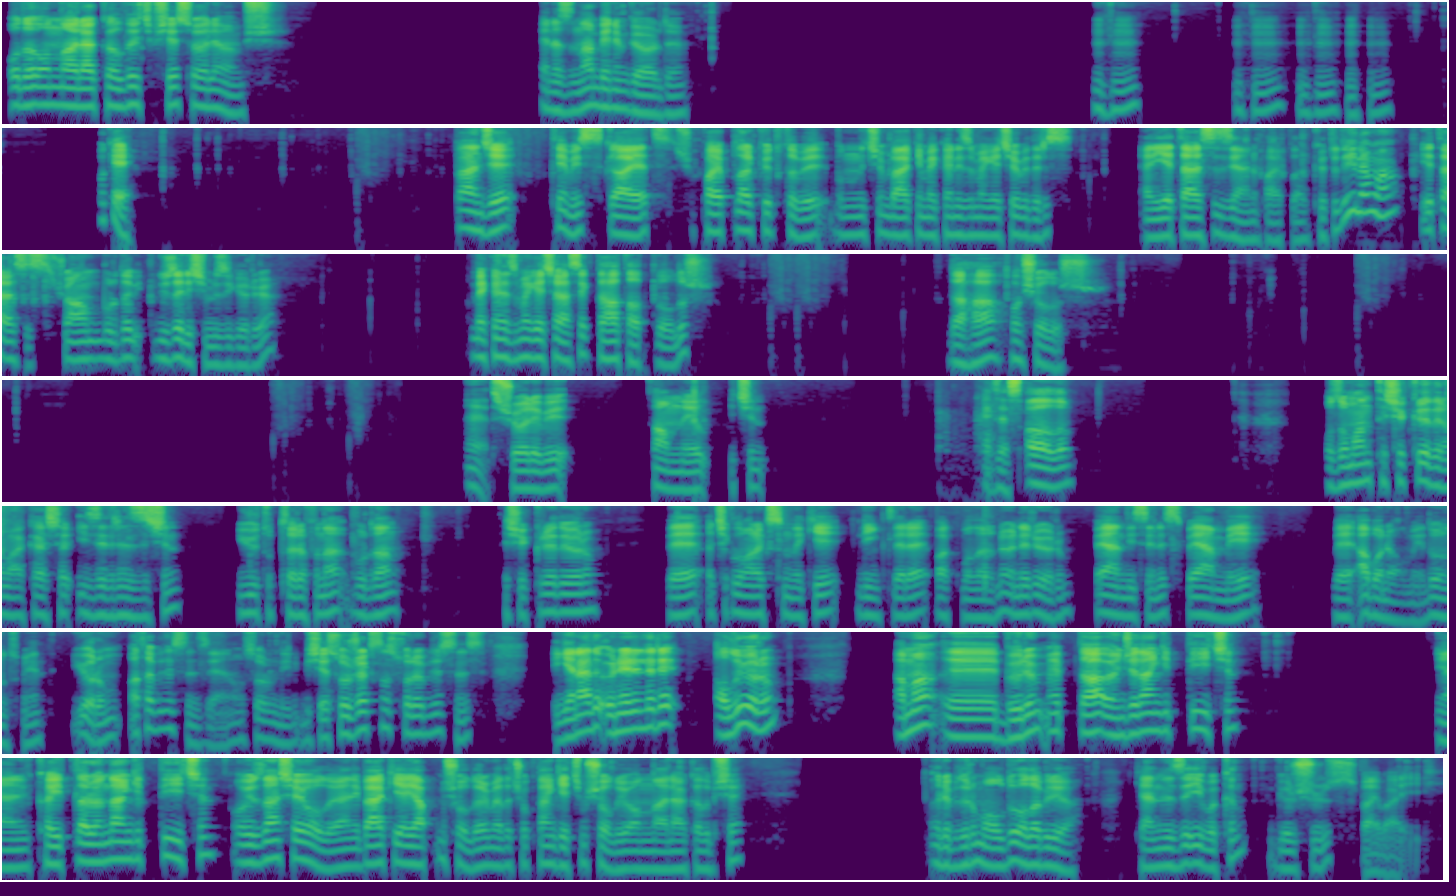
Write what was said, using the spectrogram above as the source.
O da onunla alakalı da hiçbir şey söylememiş. En azından benim gördüğüm. Hı hı. Hı hı. Hı hı. Okey. Bence temiz gayet. Şu pipe'lar kötü tabii. Bunun için belki mekanizma geçebiliriz. Yani yetersiz yani pipe'lar. Kötü değil ama yetersiz. Şu an burada güzel işimizi görüyor. Mekanizma geçersek daha tatlı olur. Daha hoş olur. Evet şöyle bir thumbnail için SS alalım. O zaman teşekkür ederim arkadaşlar izlediğiniz için. YouTube tarafına buradan teşekkür ediyorum. Ve açıklama kısmındaki linklere bakmalarını öneriyorum. Beğendiyseniz beğenmeyi ve abone olmayı da unutmayın. Yorum atabilirsiniz yani o sorun değil. Bir şey soracaksanız sorabilirsiniz. E, genelde önerileri alıyorum. Ama e, bölüm hep daha önceden gittiği için yani kayıtlar önden gittiği için o yüzden şey oluyor. Yani belki ya yapmış oluyorum ya da çoktan geçmiş oluyor onunla alakalı bir şey. Öyle bir durum olduğu olabiliyor. Kendinize iyi bakın. Görüşürüz. Bay bay.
